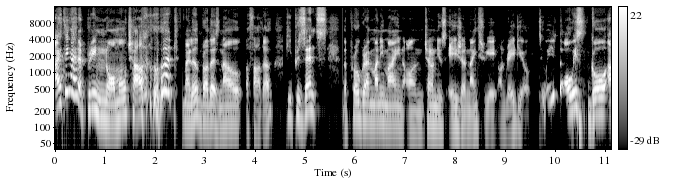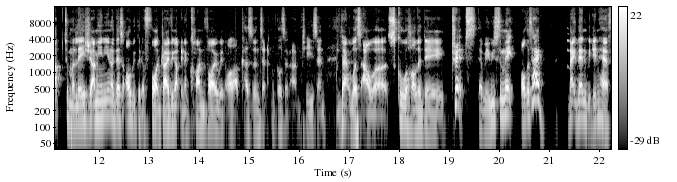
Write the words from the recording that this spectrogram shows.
I think I had a pretty normal childhood. My little brother is now a father. He presents the program Money Mind on Channel News Asia 938 on radio. We used to always go up to Malaysia. I mean, you know, that's all we could afford, driving up in a convoy with all our cousins and uncles and aunties. And that was our school holiday trips that we used to make all the time. Back then, we didn't have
